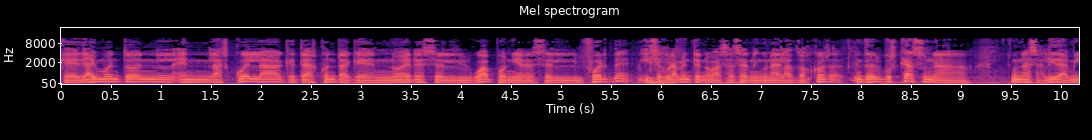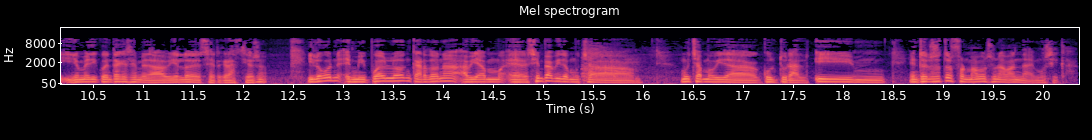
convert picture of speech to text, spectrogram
que hay un momento en, la escuela que te das cuenta que no eres el guapo ni eres el fuerte y seguramente no vas a ser ninguna de las dos cosas. Entonces buscas una, una salida. Y yo me di cuenta que se me daba bien lo de ser gracioso. Y luego en, mi pueblo, en Cardona, había eh, siempre ha habido mucha, mucha movida cultural. Y mm, entonces nosotros formamos una banda de música.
